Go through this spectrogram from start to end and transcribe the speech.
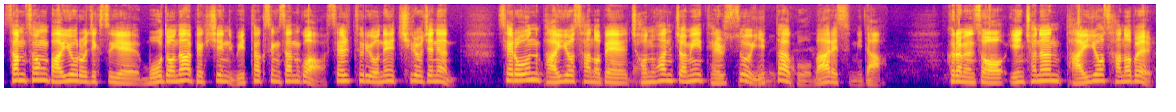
삼성 바이오로직스의 모더나 백신 위탁 생산과 셀트리온의 치료제는 새로운 바이오 산업의 전환점이 될 수 있다고 말했습니다. 그러면서 인천은 바이오 산업을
